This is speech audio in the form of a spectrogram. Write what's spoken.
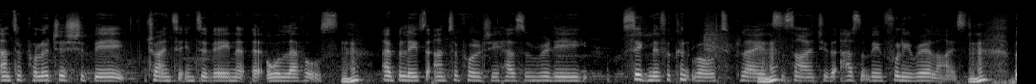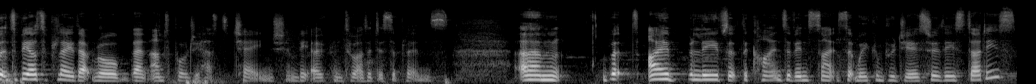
anthropologists should be trying to intervene at, at all levels. Mm-hmm. I believe that anthropology has a really significant role to play mm-hmm. in society that hasn't been fully realized. Mm-hmm. But to be able to play that role, then anthropology has to change and be open to other disciplines. Um, but I believe that the kinds of insights that we can produce through these studies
